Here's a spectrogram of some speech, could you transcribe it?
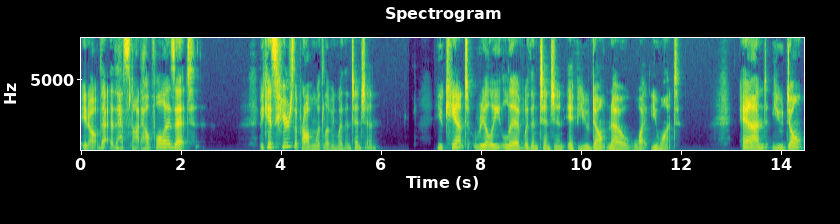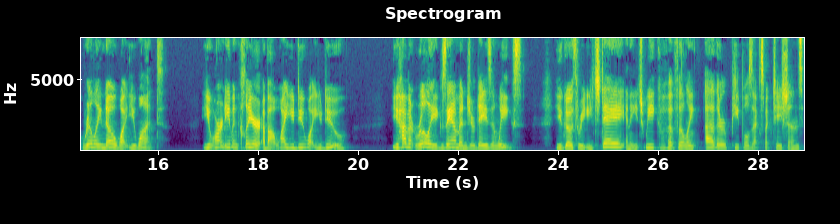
you know, that, that's not helpful, is it? Because here's the problem with living with intention. You can't really live with intention if you don't know what you want. And you don't really know what you want. You aren't even clear about why you do what you do. You haven't really examined your days and weeks. You go through each day and each week fulfilling other people's expectations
